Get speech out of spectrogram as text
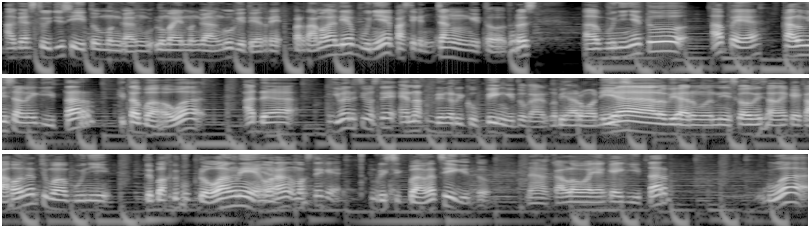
agak setuju sih itu mengganggu lumayan mengganggu gitu ya. Pertama kan dia bunyinya pasti kencang gitu. Terus eh, bunyinya tuh apa ya? Kalau misalnya gitar kita bawa ada gimana sih maksudnya enak denger di kuping gitu kan. lebih harmonis Iya lebih harmonis. Kalau misalnya kayak kahon kan cuma bunyi debak-debuk doang nih. Iya. Orang maksudnya kayak berisik banget sih gitu. Nah kalau yang kayak gitar, gua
